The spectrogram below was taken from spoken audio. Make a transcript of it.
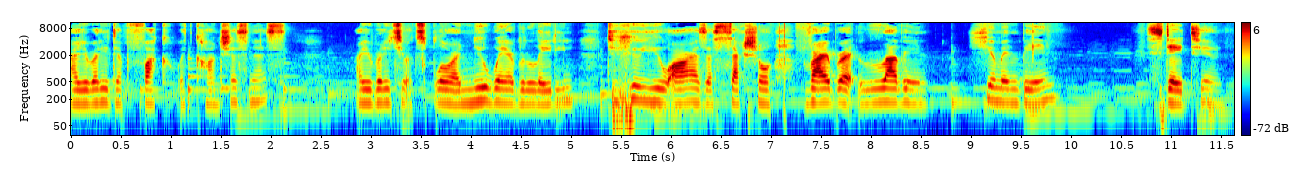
Are you ready to fuck with consciousness? Are you ready to explore a new way of relating to who you are as a sexual, vibrant, loving human being? Stay tuned.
